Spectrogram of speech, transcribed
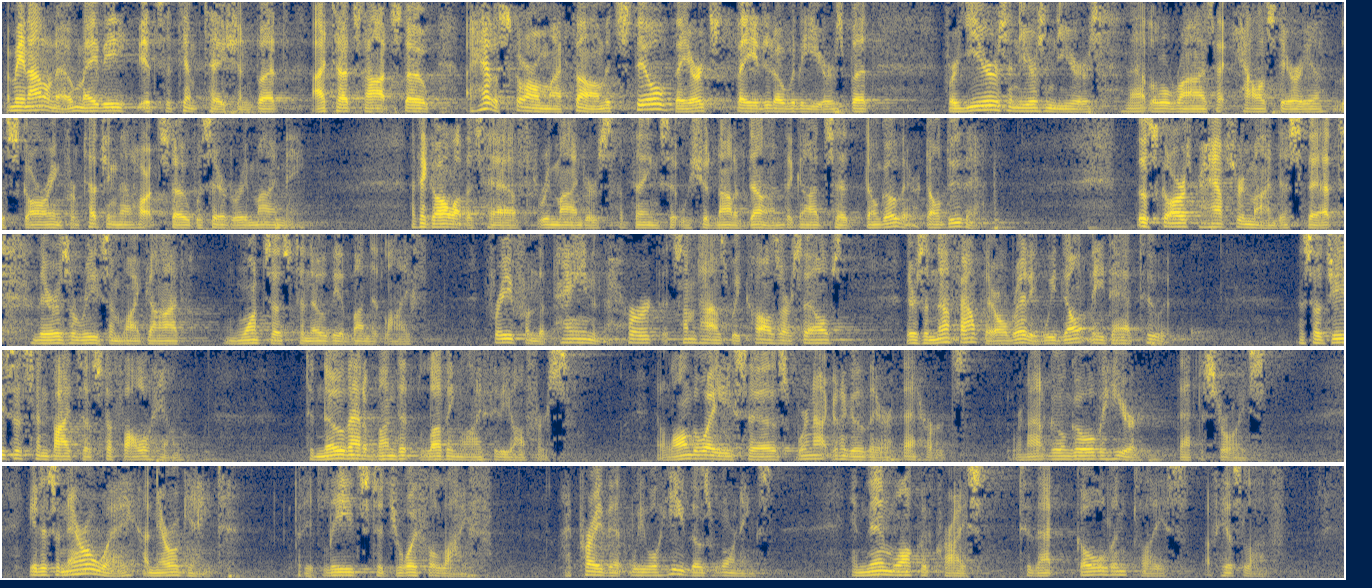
I mean, I don't know, maybe it's a temptation, but I touched a hot stove. I had a scar on my thumb. It's still there. It's faded over the years, but for years and years and years, that little rise, that calloused area, the scarring from touching that hot stove was there to remind me. I think all of us have reminders of things that we should not have done that God said, don't go there, don't do that. Those scars perhaps remind us that there is a reason why God wants us to know the abundant life. Free from the pain and the hurt that sometimes we cause ourselves. There's enough out there already. We don't need to add to it. And so Jesus invites us to follow him, to know that abundant, loving life that he offers. And along the way, he says, We're not going to go there. That hurts. We're not going to go over here. That destroys. It is a narrow way, a narrow gate, but it leads to joyful life. I pray that we will heed those warnings and then walk with Christ to that golden place of His love.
